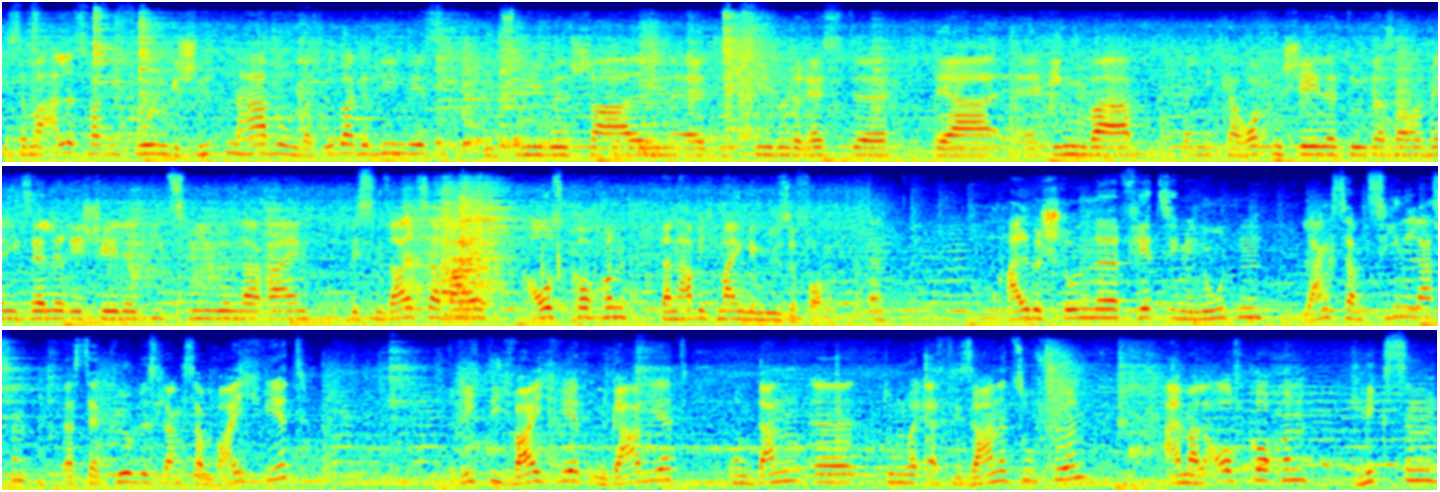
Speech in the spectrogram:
ich sag mal, alles, was ich vorhin geschnitten habe und was übergeblieben ist, die Zwiebelschalen, äh, die Zwiebelreste, der äh, Ingwer, wenn ich Karotten schäle, tue ich das auch, wenn ich Sellerie schäle, die Zwiebeln da rein, bisschen Salz dabei, auskochen, dann habe ich mein Gemüsefond. Halbe Stunde, 40 Minuten langsam ziehen lassen, dass der Kürbis langsam weich wird, richtig weich wird und gar wird. Und dann äh, tun wir erst die Sahne zuführen, einmal aufkochen, mixen,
